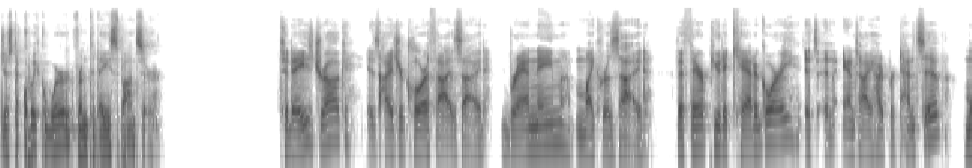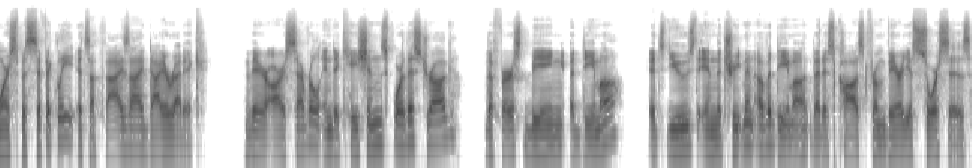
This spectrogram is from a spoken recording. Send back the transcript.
just a quick word from today's sponsor. Today's drug is hydrochlorothiazide, brand name Microzide. The therapeutic category, it's an antihypertensive. More specifically, it's a thiazide diuretic. There are several indications for this drug. The first being edema. It's used in the treatment of edema that is caused from various sources,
